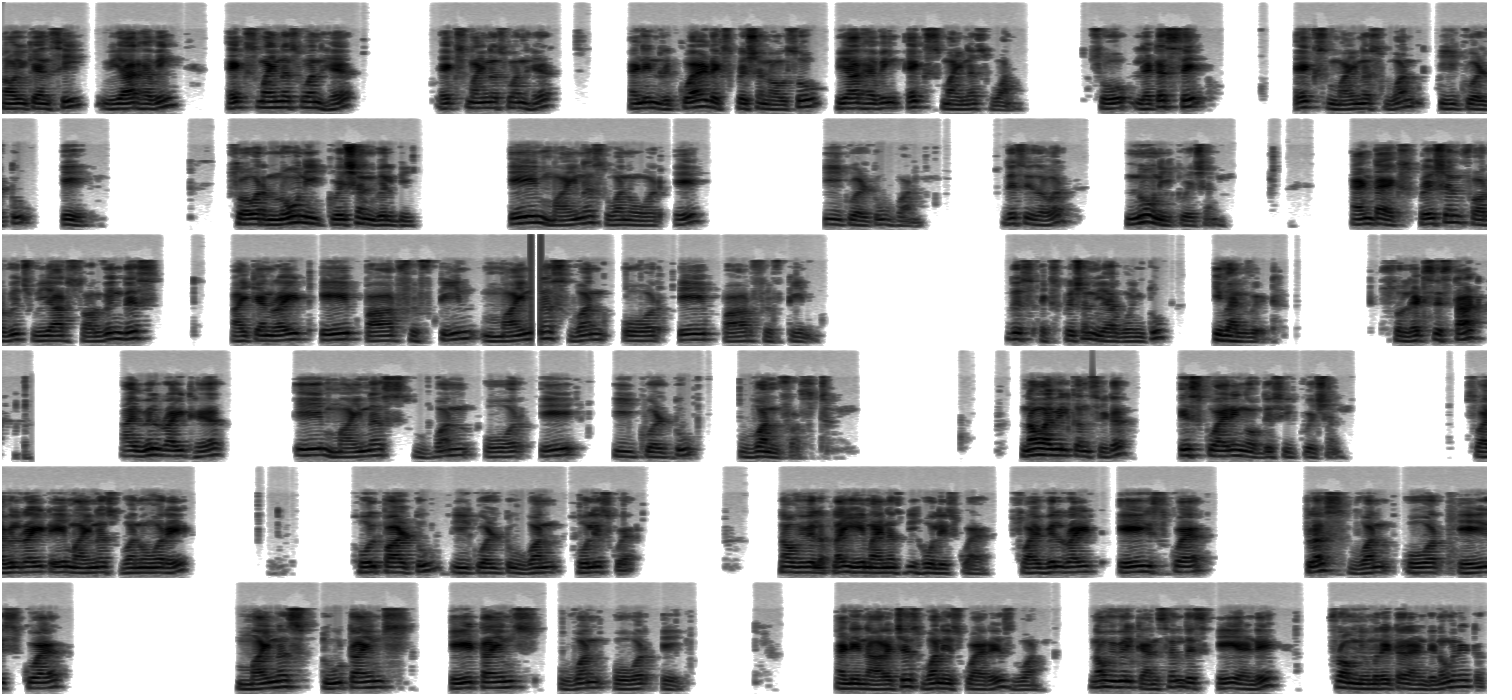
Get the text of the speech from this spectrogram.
Now you can see we are having x minus 1 here, x minus 1 here and in required expression also we are having x minus 1. So let us say x minus 1 equal to a. So our known equation will be a minus 1 over a equal to 1. This is our known equation. And the expression for which we are solving this, I can write a power 15 minus 1 over a power 15. This expression we are going to evaluate. So let's start. I will write here a minus 1 over a equal to 1 first. Now I will consider squaring of this equation. So I will write a minus 1 over a whole power 2 equal to 1 whole square. Now we will apply a minus b whole square. So I will write a square plus 1 over a square minus 2 times a times 1 over a and in RHS 1 square is 1. Now we will cancel this a and a from numerator and denominator.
